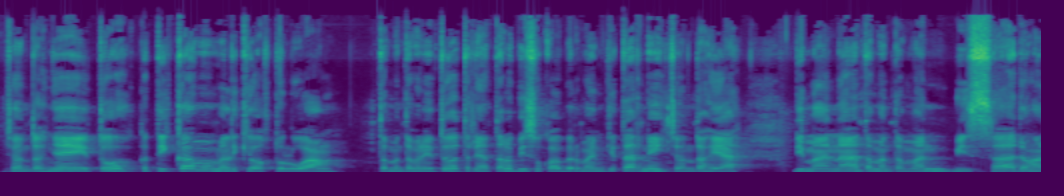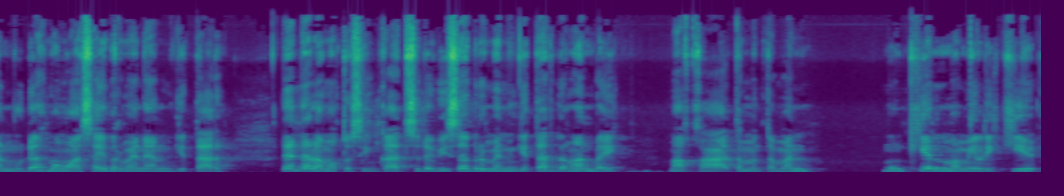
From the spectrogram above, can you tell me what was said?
Contohnya yaitu ketika memiliki waktu luang. Teman-teman itu ternyata lebih suka bermain gitar nih, contoh ya di mana teman-teman bisa dengan mudah menguasai permainan gitar dan dalam waktu singkat sudah bisa bermain gitar dengan baik. Maka teman-teman mungkin memiliki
